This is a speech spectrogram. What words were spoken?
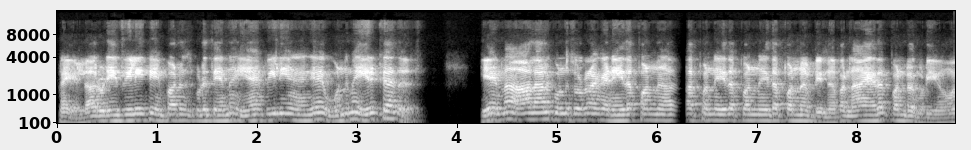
நான் எல்லாருடைய ஃபீலிங்க்கும் இம்பார்ட்டன்ஸ் கொடுத்தேன்னா என் ஃபீலிங் ஒண்ணுமே இருக்காது. ஏன்னா ஆள் ஆளுக்கு ஒண்ணு சொல்றாங்க நீ இதை பண்ணு அதை பண்ணு இதை பண்ணு இதை பண்ணு அப்படின்னு. அப்ப நான் எதை பண்ற முடியும்?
